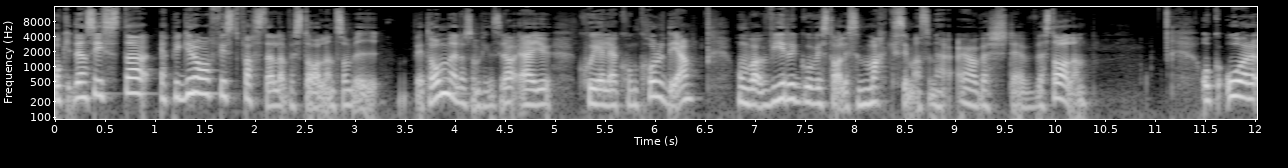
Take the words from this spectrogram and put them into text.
Och den sista epigrafiskt fastställda vestalen som vi vet om, eller som finns idag, är ju Coelia Concordia. Hon var Virgo Vestalis Maxima, så den här överste vestalen. Och år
